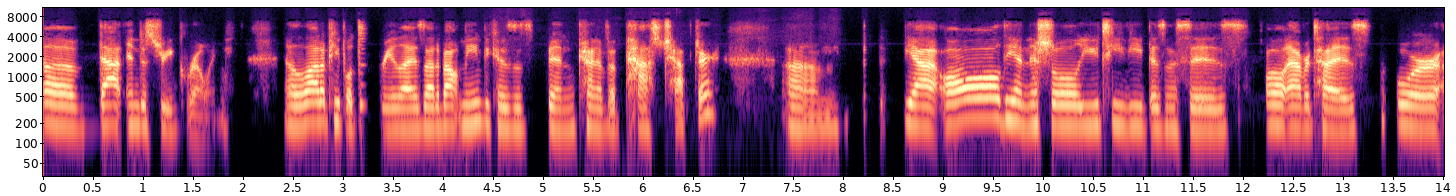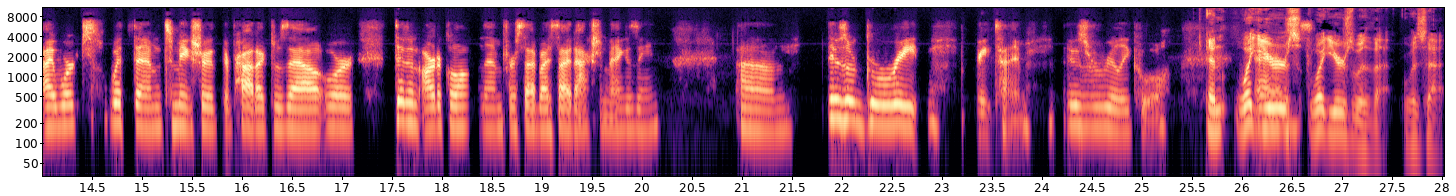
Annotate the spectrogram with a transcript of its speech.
of that industry growing a lot of people don't realize that about me because it's been kind of a past chapter. Um, yeah, all the initial UTV businesses all advertised, or I worked with them to make sure that their product was out, or did an article on them for Side by Side Action Magazine. Um, it was a great, great time. It was really cool. And what and, years? What years was that? Was that,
